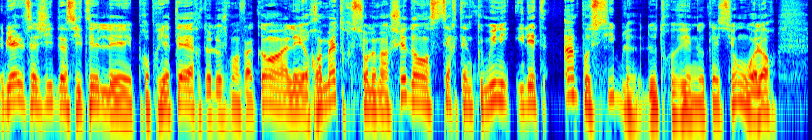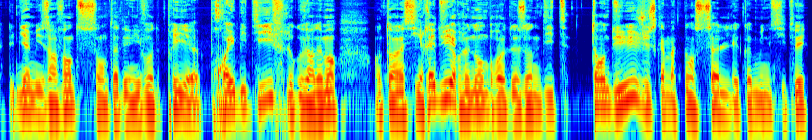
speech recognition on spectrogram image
Eh bien, il s'agit d'inciter les propriétaires de logements vacants à les remettre sur le marché. Dans certaines communes, il est impossible de trouver une location ou alors les biens mis en vente sont à des niveaux de prix euh, prohibitifs. Le gouvernement entend ainsi réduire le nombre de zones dites tendues. Jusqu'à maintenant, seules les communes situées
